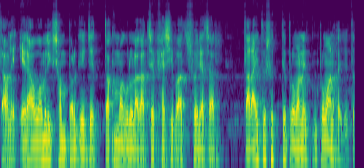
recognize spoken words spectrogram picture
তাহলে এরা আওয়ামী লীগ সম্পর্কে যে তকমাগুলো লাগাচ্ছে ফ্যাসিবাদ, স্বৈরাচার, তারাই তো সত্যি প্রমাণে, প্রমাণ হয়ে যেত।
